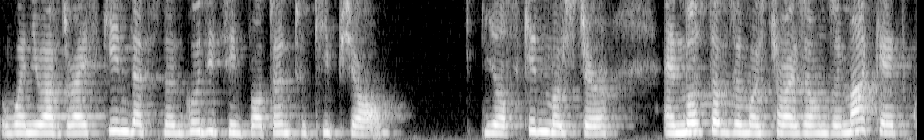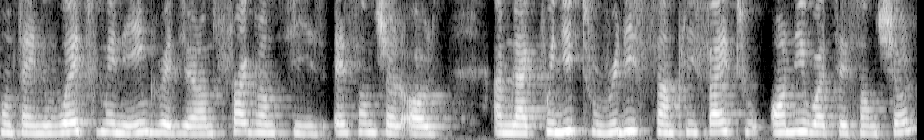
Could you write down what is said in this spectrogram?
when you have dry skin, that's not good. It's important to keep your, your skin moisture. And most of the moisturizer on the market contain way too many ingredients, fragrances, essential oils. I'm like, we need to really simplify to only what's essential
